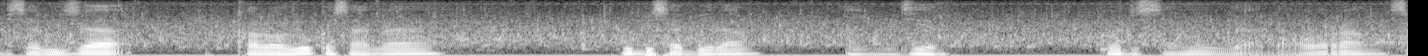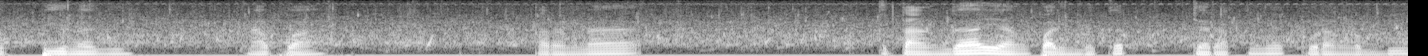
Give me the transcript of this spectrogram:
Bisa-bisa kalau lu ke sana lu bisa bilang anjir kok di sini nggak ada orang sepi lagi. Kenapa? Karena tetangga yang paling deket jaraknya kurang lebih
